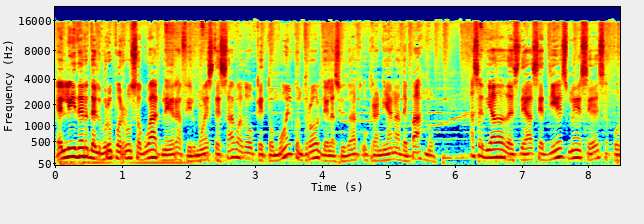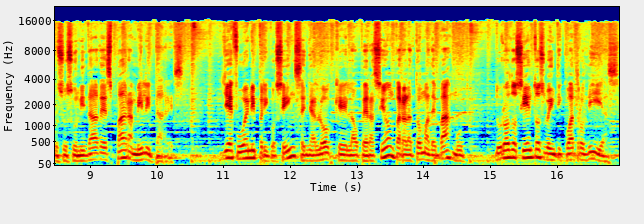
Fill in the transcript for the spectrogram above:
El líder del grupo ruso Wagner afirmó este sábado que tomó el control de la ciudad ucraniana de Bakhmut, asediada desde hace 10 meses por sus unidades paramilitares. Yevgeny Prigozhin señaló que la operación para la toma de Bakhmut duró 224 días.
